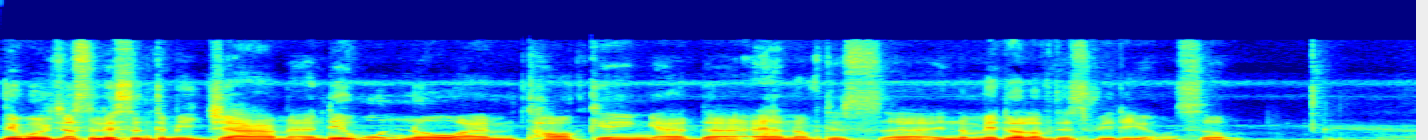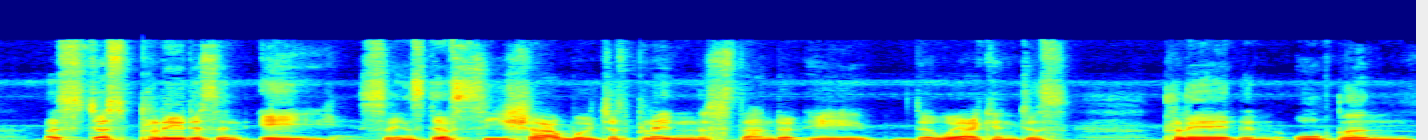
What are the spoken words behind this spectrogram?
they will just listen to me jam and they won't know I'm talking at the end of this uh, in the middle of this video. So let's just play this in A. So instead of C sharp we'll just play it in the standard A. That way I can just play it in open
